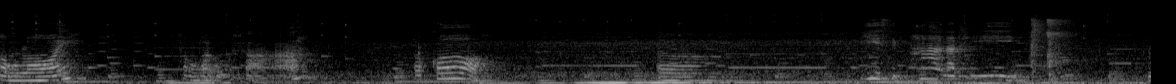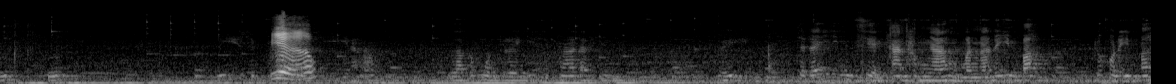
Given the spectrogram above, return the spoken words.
สองร้อยสองร้อยองศา แล้วก็ยี่สิบห้านาทียี่สิบห้านาทีนะคะแล้วก็หมุนไปเลยยี่สิบห้านาที เฮ้ย จะได้ยินเสียงการทำงานของมันนะ ได้ยินปะทุกคนได้ยินปะ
